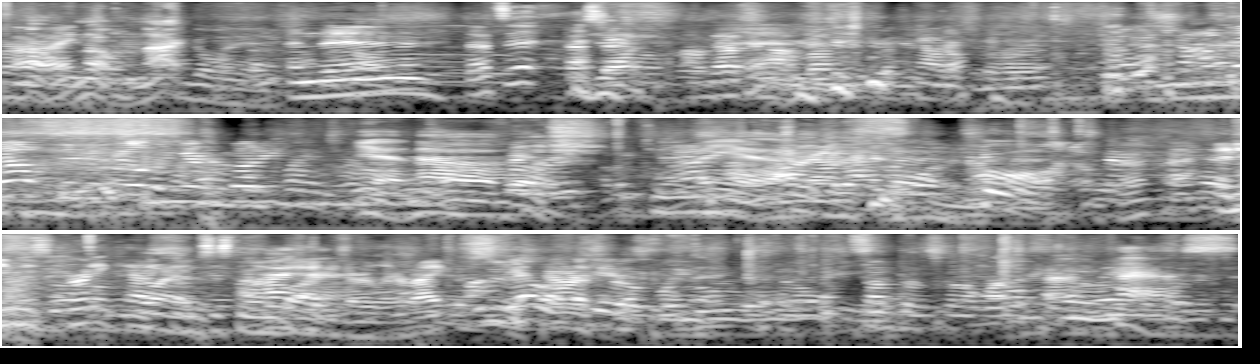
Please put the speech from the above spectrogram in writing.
Alright. No, not going in. And then that's it. That's it. Yeah, now. Yeah. Cool. And it was Verdant Catacombs, just the one you played earlier, right? something's going Pass.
